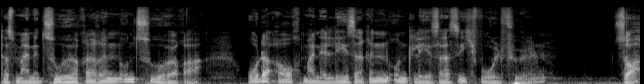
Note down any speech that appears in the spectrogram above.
dass meine Zuhörerinnen und Zuhörer oder auch meine Leserinnen und Leser sich wohlfühlen. So.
